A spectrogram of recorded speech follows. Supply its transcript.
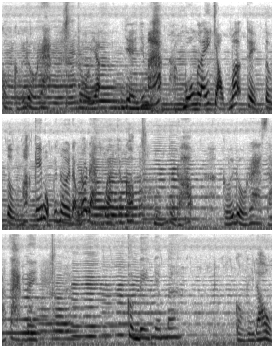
con cởi đồ ra Rồi à, về với má. Muốn lấy chồng á Thì từ từ má kiếm một cái nơi nào đó đàng hoàng cho con. Đúng rồi đó. Cởi đồ ra xả tan đi. Con đi nha ma. Con đi đâu?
